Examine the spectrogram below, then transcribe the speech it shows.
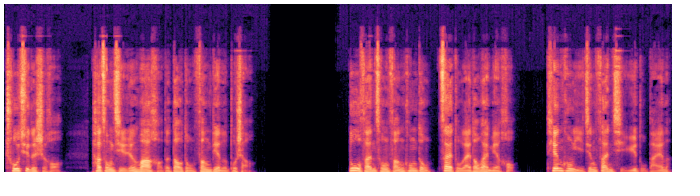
出去的时候。他从几人挖好的盗洞方便了不少。陆凡从防空洞再度来到外面后，天空已经泛起鱼肚白了。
